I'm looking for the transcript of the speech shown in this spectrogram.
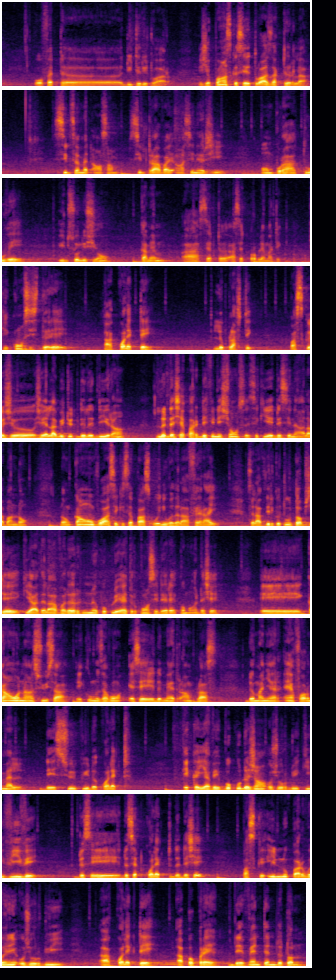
au fait euh, du territoire. Je pense que ces trois acteurs-là, s'ils se mettent ensemble, s'ils travaillent en synergie, on pourra trouver une solution quand même à cette, à cette problématique qui consisterait à collecter le plastique parce que j'ai l'habitude de le dire, hein, le déchet par définition c'est ce qui est destiné à l'abandon. Donc quand on voit ce qui se passe au niveau de la ferraille, cela veut dire que tout objet qui a de la valeur ne peut plus être considéré comme un déchet. Et quand on a su ça et que nous avons essayé de mettre en place de manière informelle des circuits de collecte et qu'il y avait beaucoup de gens aujourd'hui qui vivaient de, ces, de cette collecte de déchets parce qu'il nous parvenait aujourd'hui à collecter à peu près des vingtaines de tonnes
